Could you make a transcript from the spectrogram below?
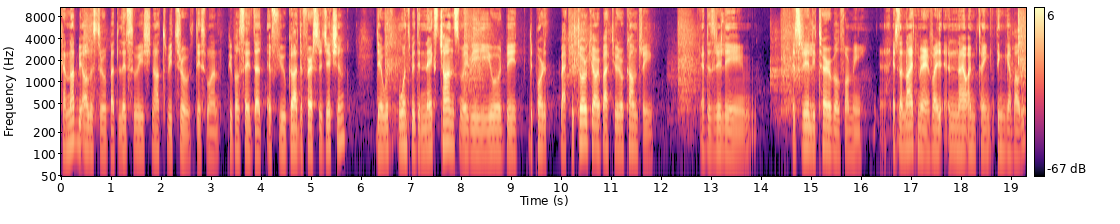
cannot be always true, but let's wish not to be true. This one, people say that if you got the first rejection, there would won't be the next chance. Maybe you would be deported back to Turkey or back to your country. It is really, it's really terrible for me. It's a nightmare if I now I'm think, thinking about it.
